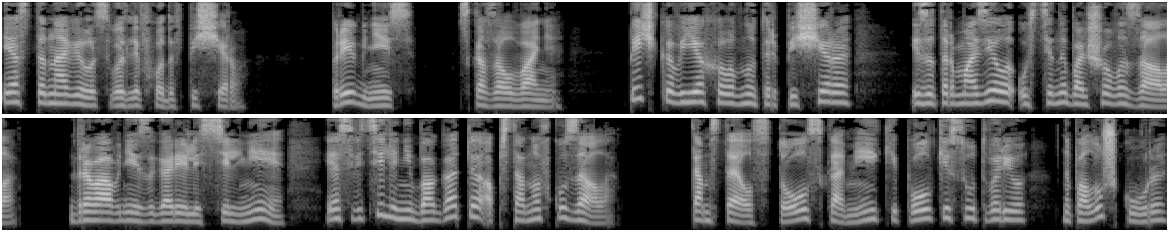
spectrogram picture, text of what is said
и остановилась возле входа в пещеру. «Пригнись», — сказал Ваня. Печка въехала внутрь пещеры и затормозила у стены большого зала. Дрова в ней загорелись сильнее и осветили небогатую обстановку зала. Там стоял стол, скамейки, полки с утварью, на полу шкуры.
